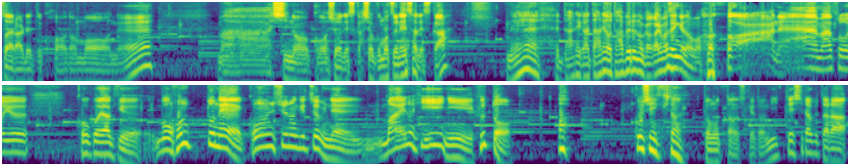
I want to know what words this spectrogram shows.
抑えられて、このもうね、まあ死の交渉ですか、食物連鎖ですか。ねえ、誰が誰を食べるのか分かりませんけども。ねえ、まあそういう高校野球、もう本当ね、今週の月曜日ね、前の日にふと、あ甲子園行きたい。と思ったんですけど、日程調べたら、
